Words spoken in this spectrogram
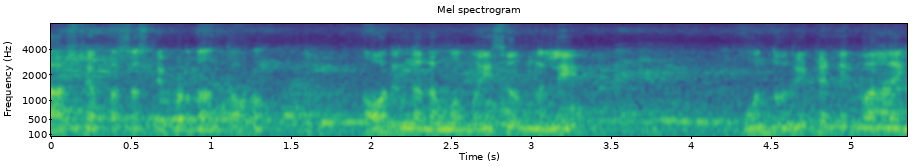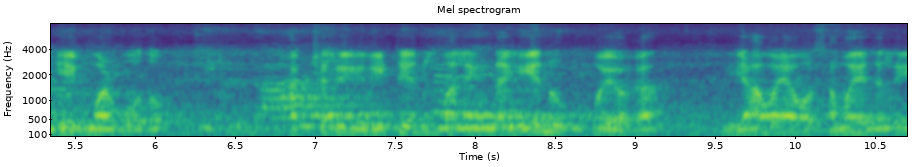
ರಾಷ್ಟ್ರೀಯ ಪ್ರಶಸ್ತಿ ಪಡೆದಂಥವ್ರು. ಅವರಿಂದ ನಮ್ಮ ಮೈಸೂರಿನಲ್ಲಿ ಒಂದು ರಿಟರ್ನಿಂಗ್ ವಾಲ್ನ ಹೇಗೆ ಮಾಡ್ಬೋದು? ಆ್ಯಕ್ಚುಲಿ ರಿಟರ್ನಿಂಗ್ ವಾಲಿಂದ ಏನು ಉಪಯೋಗ? ಯಾವ ಯಾವ ಸಮಯದಲ್ಲಿ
